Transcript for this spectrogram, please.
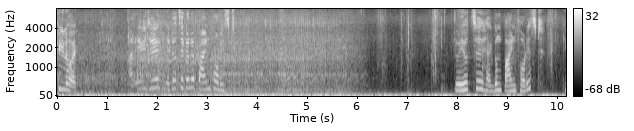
ফিল হয়। আর এই যে এটা হচ্ছে এখানে পাইন ফরেস্ট তো এই হচ্ছে একদম পাইন ফরেস্ট কি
